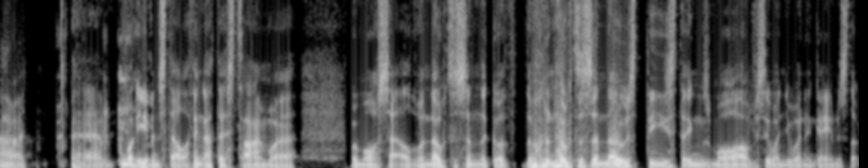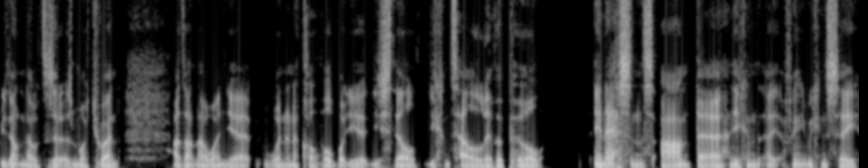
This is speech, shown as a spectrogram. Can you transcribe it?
All right. Um, but even still, I think at this time we're we're more settled. We're noticing the good. We're noticing those these things more. Obviously, when you're winning games, that you don't notice it as much when I don't know when you're winning a couple, but you you still you can tell Liverpool in essence aren't there. You can I think we can see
